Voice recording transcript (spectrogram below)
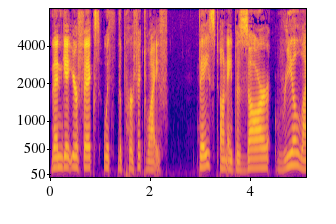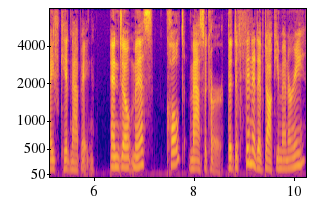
Then get your fix with The Perfect Wife, based on a bizarre, real life kidnapping. And don't miss Cult Massacre, the definitive documentary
